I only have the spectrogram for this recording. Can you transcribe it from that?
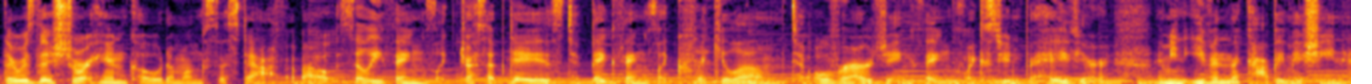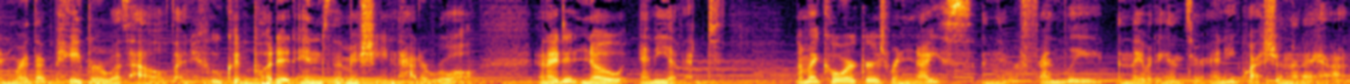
There was this shorthand code amongst the staff about silly things like dress up days to big things like curriculum to overarching things like student behavior. I mean, even the copy machine and where the paper was held and who could put it into the machine had a rule, and I didn't know any of it. Now, my coworkers were nice and they were friendly and they would answer any question that I had.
